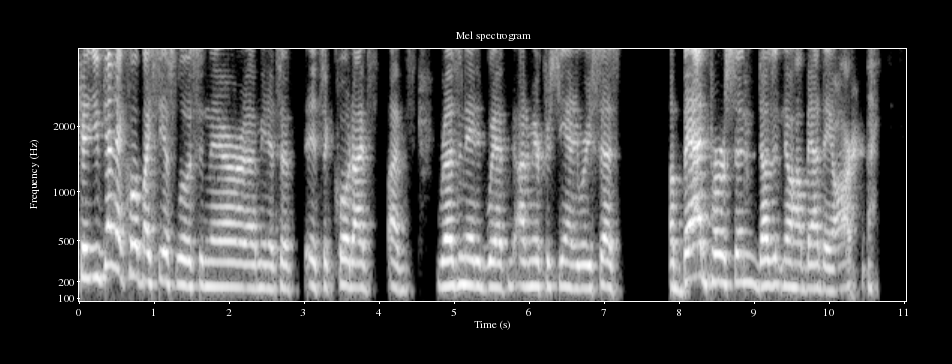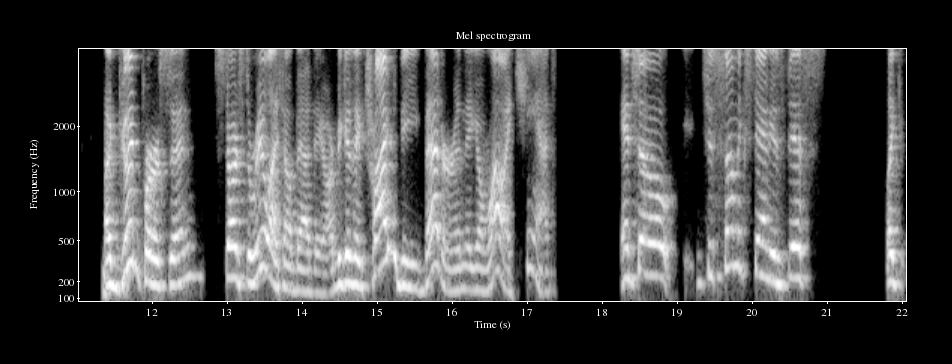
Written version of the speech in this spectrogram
you've got that quote by C.S. Lewis in there. I mean, it's a it's a quote I've I've resonated with out of Mere Christianity, where he says, "A bad person doesn't know how bad they are. a good person starts to realize how bad they are because they've tried to be better, and they go, "Wow, I can't." And so, to some extent, is this like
